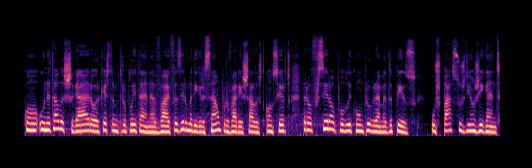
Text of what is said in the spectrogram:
Com o Natal a chegar, a Orquestra Metropolitana vai fazer uma digressão por várias salas de concerto para oferecer ao público um programa de peso. Os Passos de um Gigante.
